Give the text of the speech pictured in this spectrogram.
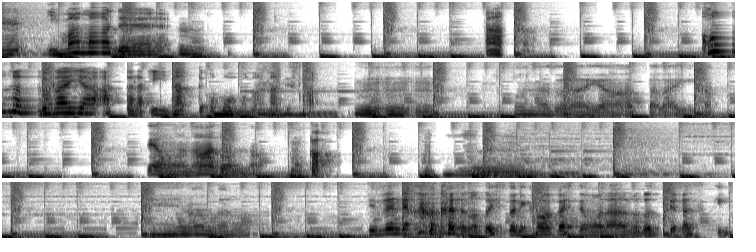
え今までうん。んなドライヤーあったらいいなって思うものは何ですか、うんうんうん。こんなドライヤーあったらいいな？って思うのはどんなのか。うんうんうんえー、なんだろう。自分で乾かすのと人に乾かしてもらうのどっちが好き？ね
